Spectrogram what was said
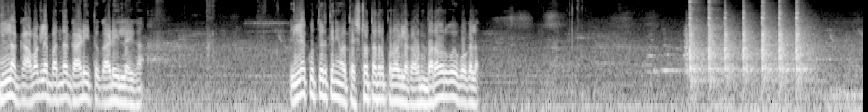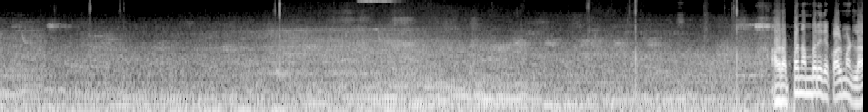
ಇಲ್ಲ, ಆವಾಗಲೇ ಬಂದಾಗ ಗಾಡಿ ಇತ್ತು, ಗಾಡಿ ಇಲ್ಲ ಈಗ. ಇಲ್ಲೇ ಕೂತಿರ್ತೀನಿ ಇವತ್ತು, ಎಷ್ಟೊತ್ತಾದರೂ ಪರವಾಗಿಲ್ಲ, ಅವ್ನು ಬರೋವರೆಗೂ ಹೋಗಲ್ಲ. ಅವ್ರಪ್ಪ ನಂಬರ್ ಇದೆ ಕಾಲ್ ಮಾಡಲಾ?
